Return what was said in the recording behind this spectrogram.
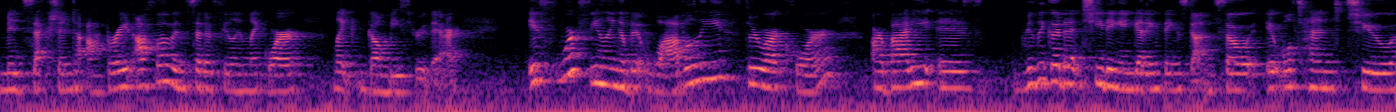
midsection to operate off of instead of feeling like we're like Gumby through there. If we're feeling a bit wobbly through our core, our body is really good at cheating and getting things done. So it will tend to,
